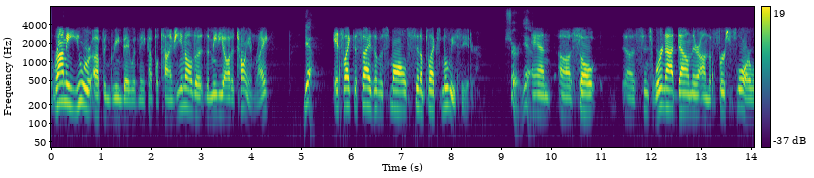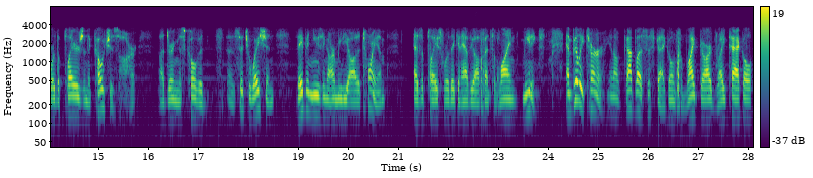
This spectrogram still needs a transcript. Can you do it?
Rami, you were up in Green Bay with me a couple times. You know the the media auditorium, right? Yeah. It's like the size of a small Cineplex movie theater. Sure. Yeah. And uh, so, uh, since we're not down there on the first floor where the players and the coaches are uh, during this COVID uh, situation, they've been using our media auditorium as a place where they can have the offensive line meetings. And Billy Turner, you know, God bless this guy, going from right guard, right tackle,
